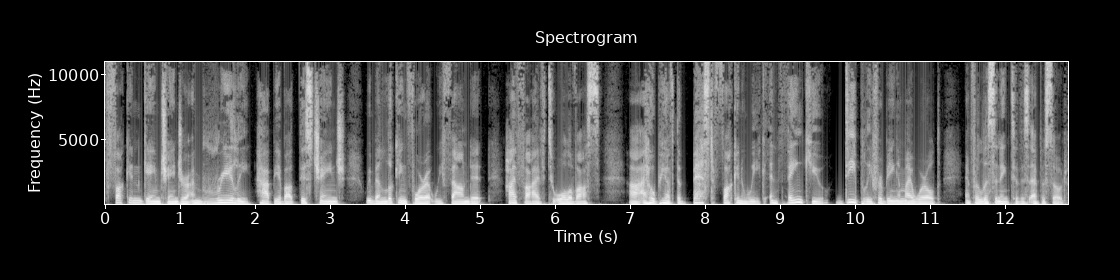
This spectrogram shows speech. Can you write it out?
Fucking game changer. I'm really happy about this change. We've been looking for it. We found it. High five to all of us. Uh, I hope you have the best fucking week and thank you deeply for being in my world and for listening to this episode.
